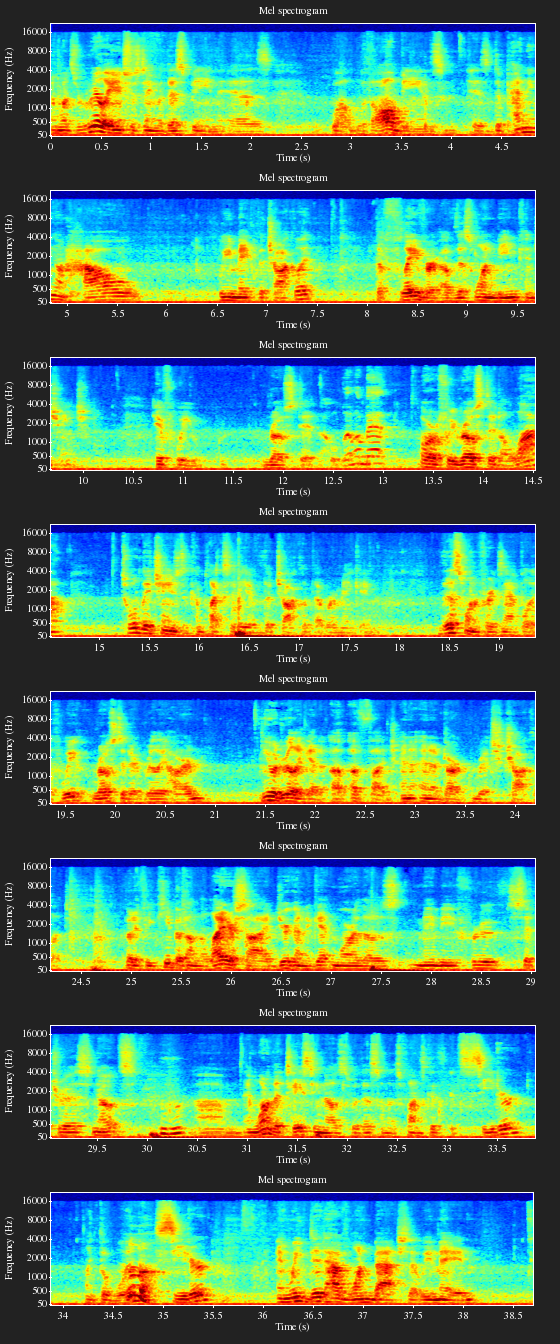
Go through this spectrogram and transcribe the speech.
And what's really interesting with this bean is, well, with all beans, is depending on how we make the chocolate, the flavor of this one bean can change. If we roast it a little bit, or if we roast it a lot, totally change the complexity of the chocolate that we're making. This one, for example, if we roasted it really hard, you would really get a, a fudge and, and a dark, rich chocolate. But if you keep it on the lighter side, you're going to get more of those maybe fruit, citrus notes. Mhm. Um, and one of the tasting notes with this one is fun because it's cedar, like the wood Huh. cedar. And we did have one batch that we made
